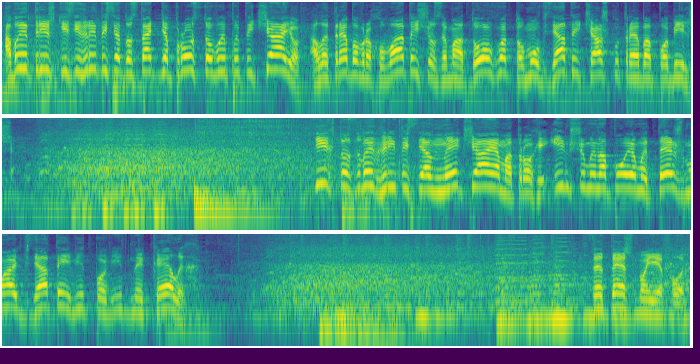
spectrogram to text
Аби трішки зігрітися, достатньо просто випити чаю, але треба врахувати, що зима довго, тому взяти чашку треба побільше. Ті, хто звик грітися не чаєм, а трохи іншими напоями, теж мають взяти відповідний келих. Це теж моє фото.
